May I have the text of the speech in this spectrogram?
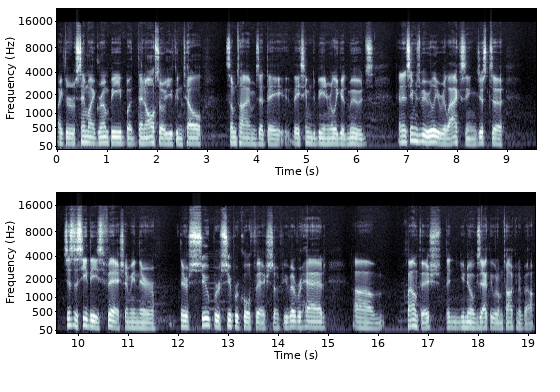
like they're semi grumpy, but then also you can tell sometimes that they they seem to be in really good moods, and it seems to be really relaxing just to just to see these fish. I mean, they're they're super super cool fish. So if you've ever had um, clownfish, then you know exactly what I'm talking about.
